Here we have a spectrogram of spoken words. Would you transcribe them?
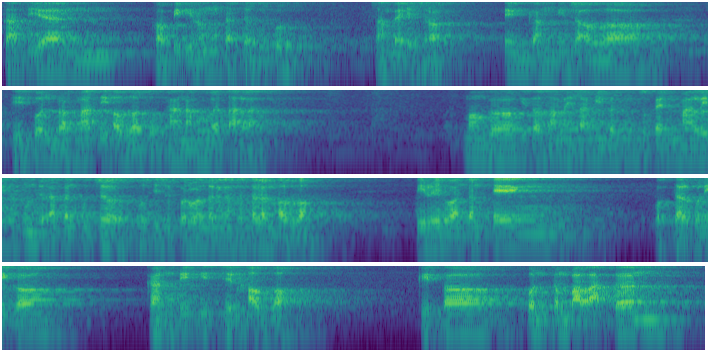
kajian kopi ireng kada subuh sampai isra. Ingkang insyaallah dipun rahmati Allah subhanahu wa ta'ala monggo kita sami-sami boten supen malih ngunjukaken puja puji syukur wonten ing dalam Allah. Pilih wonten ing wekdal punika kanthi izin Allah. Kita pun kempalaken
